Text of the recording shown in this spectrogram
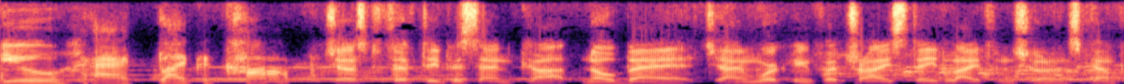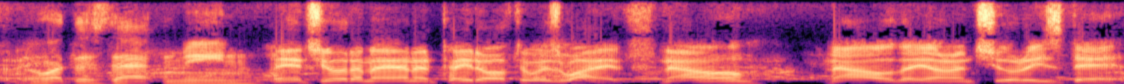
You act like a cop. Just 50% cop, no badge. I'm working for Tri State Life Insurance Company. What does that mean? They insured a man and paid off to his wife. Now, now they are unsure he's dead.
